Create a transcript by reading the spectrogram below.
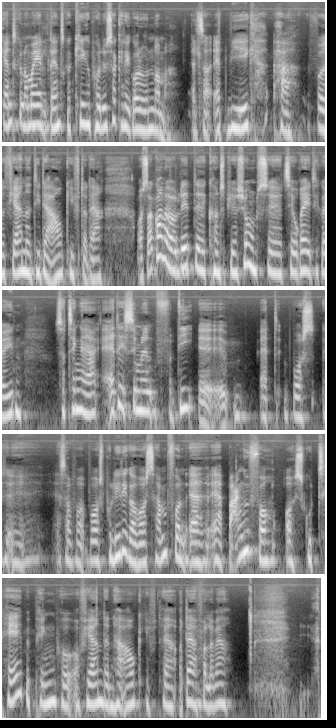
ganske normal dansker kigger på det, så kan det godt undre mig. Altså, at vi ikke har fået fjernet de der afgifter der. Og så går der jo lidt uh, konspirationsteoretikere i den. Så tænker jeg, er det simpelthen fordi, at vores altså vores politikere og vores samfund er, er bange for at skulle tabe penge på at fjerne den her afgift her, og derfor lade være? Ja,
